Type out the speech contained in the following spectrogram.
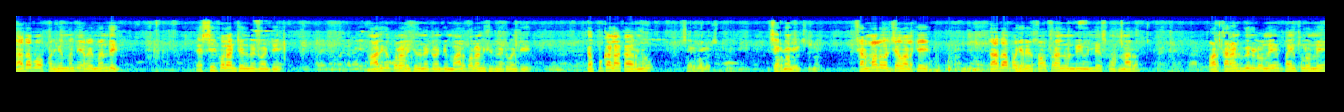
దాదాపు పదిహేను మంది ఇరవై మంది ఎస్సీ కులానికి చెందినటువంటి మాదిగ కులానికి చెందినటువంటి మాల కులానికి చెందినటువంటి డప్పు కళాకారులు శర్మలు వచ్చుకున్నారు. చర్మాలు వచ్చే వాళ్ళకి దాదాపు ఇరవై సంవత్సరాల నుండి విల్లేసుకుంటున్నారు వాళ్ళ కరెంట్ బిల్లులు ఉన్నాయి పైపులు ఉన్నాయి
